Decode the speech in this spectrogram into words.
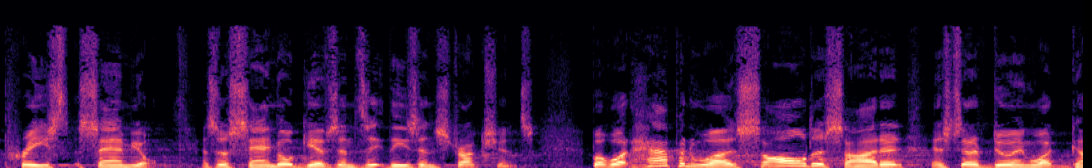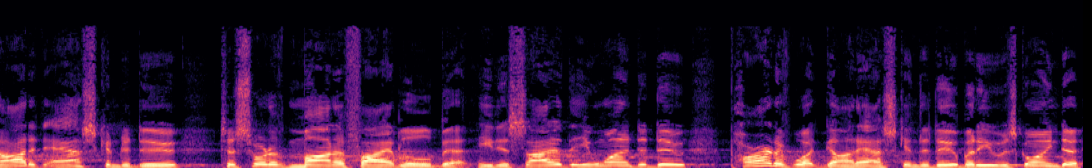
priest Samuel. And so Samuel gives him these instructions. But what happened was Saul decided, instead of doing what God had asked him to do, to sort of modify it a little bit. He decided that he wanted to do part of what God asked him to do, but he was going to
